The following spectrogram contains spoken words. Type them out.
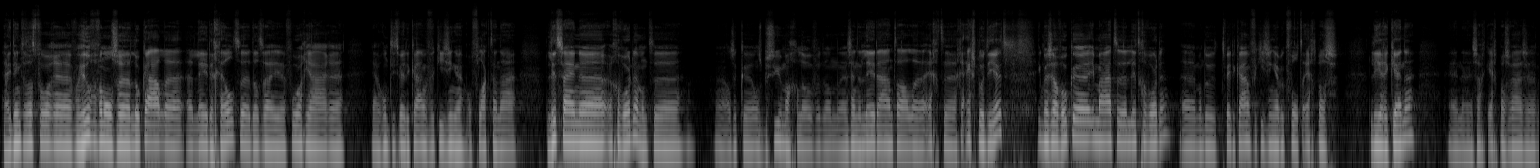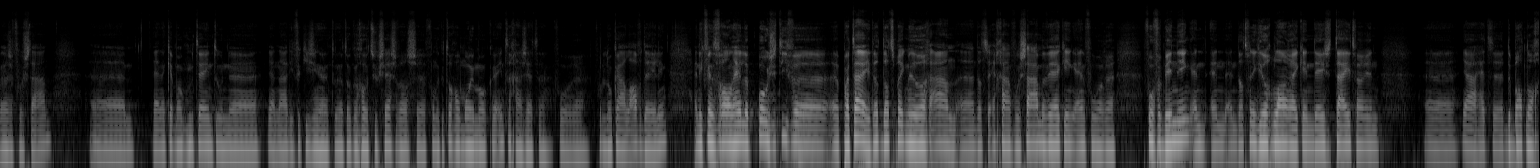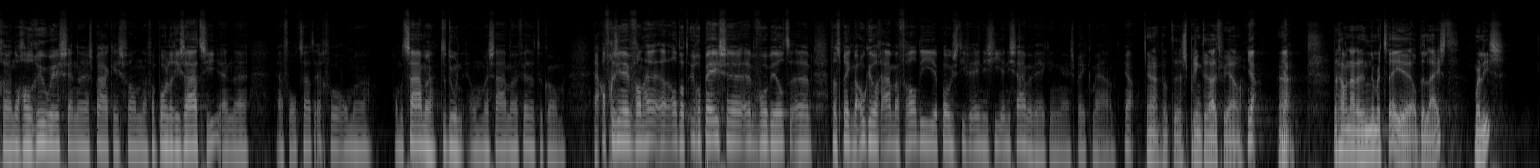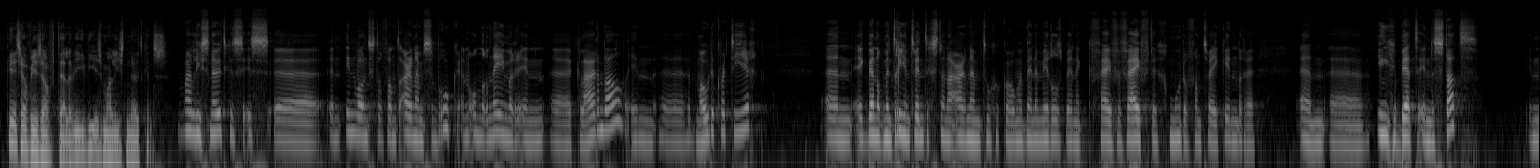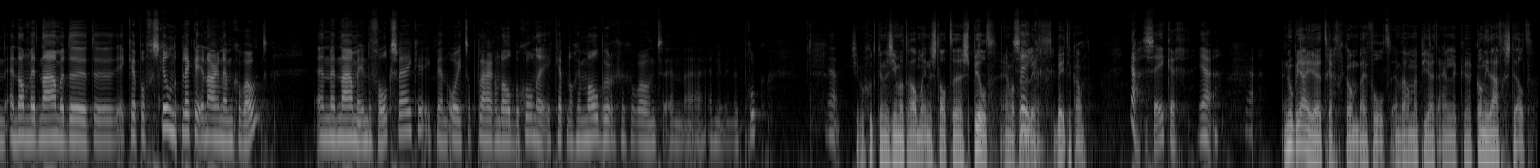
Ja, ik denk dat dat voor, uh, voor heel veel van onze lokale uh, leden geldt. Uh, dat wij vorig jaar ja, rond die Tweede Kamerverkiezingen of vlak daarna lid zijn geworden. Want als ik ons bestuur mag geloven, dan zijn de ledenaantallen echt geëxplodeerd. Ik ben zelf ook in maart lid geworden. want door de Tweede Kamerverkiezingen heb ik Volt echt pas leren kennen. En zag ik echt pas waar ze, waar ze voor staan. Ehm, en ik heb ook meteen toen, uh, ja, na die verkiezingen, toen het ook een groot succes was, uh, vond ik het toch wel mooi om ook uh, in te gaan zetten voor, voor de lokale afdeling. En ik vind het vooral een hele positieve partij. Dat, dat spreekt me heel erg aan. dat ze echt gaan voor samenwerking en voor, voor verbinding. En, en, en dat vind ik heel erg belangrijk in deze tijd waarin ja, het debat nog, nogal ruw is en sprake is van, van polarisatie. En ja, Volt staat echt voor om om het samen te doen, om uh, samen verder te komen. Ja, afgezien even van hè, al dat Europese uh, bijvoorbeeld, uh, dat spreekt me ook heel erg aan, maar vooral die positieve energie en die samenwerking spreekt mij aan. Ja, ja dat springt eruit voor jou. Ja. ja. Dan gaan we naar de nummer twee op de lijst. Marlies, kun je iets over jezelf vertellen? Wie, wie is Marlies Neutkens? Marlies Neutkens is een inwoonster van het Arnhemse Broek en ondernemer in Klarendal, in het modekwartier. En ik ben op mijn 23ste naar Arnhem toegekomen. Ben inmiddels ben ik 55, moeder van twee kinderen. En uh, ingebed in de stad. In, en dan met name de, de. Ik heb op verschillende plekken in Arnhem gewoond. En met name in de volkswijken. Ik ben ooit op Klarendal begonnen. Ik heb nog in Malburgen gewoond en, uh, en nu in het Broek. Ja. Dus je hebt goed kunnen zien wat er allemaal in de stad uh, speelt en wat zeker. er wellicht beter kan. Ja, zeker. Ja. En hoe ben jij uh, terechtgekomen bij Volt en waarom heb je, uiteindelijk uh, kandidaat gesteld?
